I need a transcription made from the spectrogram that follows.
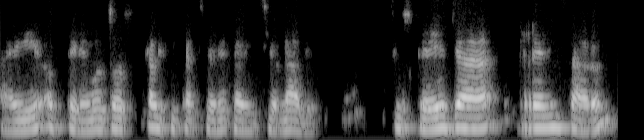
ahí obtenemos dos calificaciones adicionales. Si ustedes ya revisaron,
